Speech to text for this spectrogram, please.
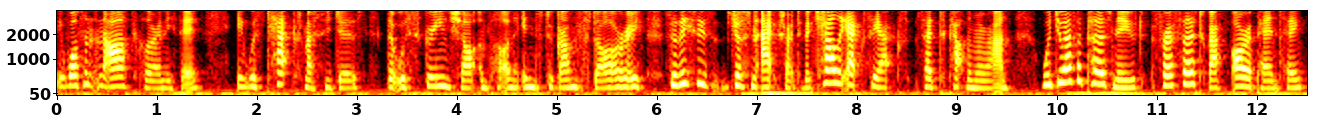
it wasn't an article or anything. It was text messages that were screenshot and put on Instagram story. So this is just an extract of it. Charli XCX said to Caitlin Moran, Would you ever pose nude for a photograph or a painting?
